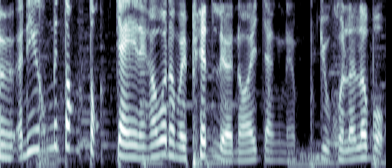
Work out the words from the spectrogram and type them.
อ อันนี้ก็ไม่ต้องตก ใจนะครับว่าทำไมเพชรเหลือน้อยจังเนะอยู่คนละระบบ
